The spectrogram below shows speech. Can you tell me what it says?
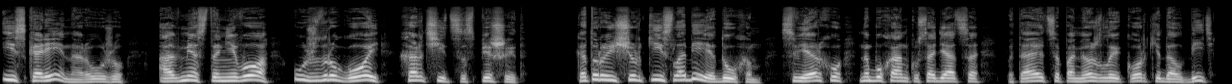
и скорее наружу, а вместо него уж другой харчиться спешит. Которые щурки слабее духом, сверху на буханку садятся, пытаются по корке долбить,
